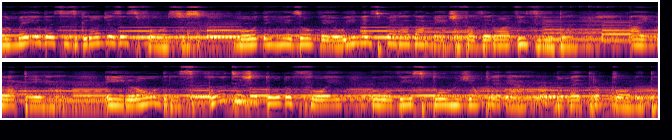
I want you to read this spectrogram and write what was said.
No meio desses grandes esforços, Moden resolveu inesperadamente fazer uma visita à Inglaterra. Em Londres, antes de tudo, foi ouvir Spurgeon pregar no Metropolitan.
